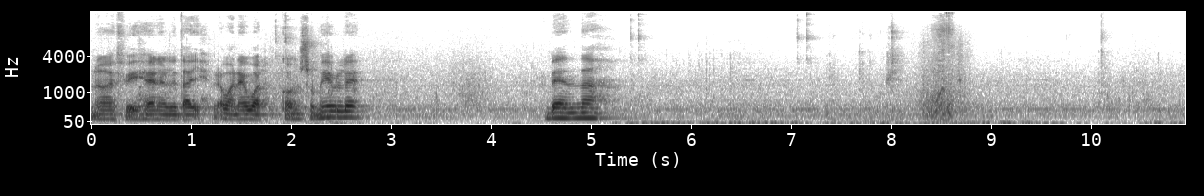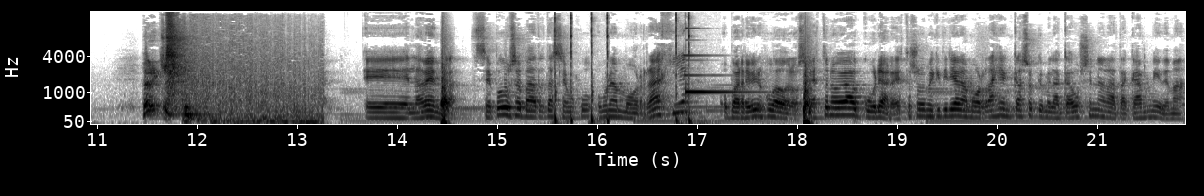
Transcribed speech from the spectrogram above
No me fijé en el detalle. Pero bueno, igual. Consumible. Venda. Eh, la venda se puede usar para tratarse una hemorragia o para revivir jugador. O sea, esto no me va a curar. Esto solo me quitaría la hemorragia en caso que me la causen al atacarme y demás.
